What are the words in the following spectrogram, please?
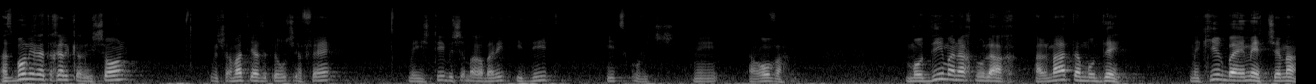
אז בואו נראה את החלק הראשון, ושמעתי על זה פירוש יפה, מאשתי בשם הרבנית עידית איצקוביץ', מהרובע. מודים אנחנו לך, על מה אתה מודה? מכיר באמת, שמה?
